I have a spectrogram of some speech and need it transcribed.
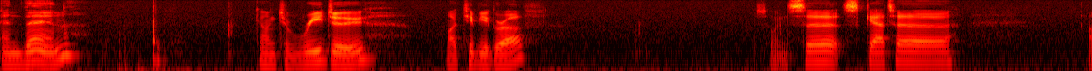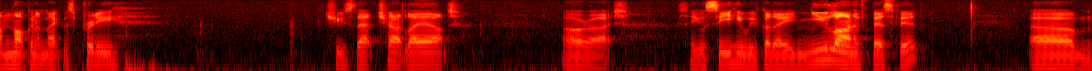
And then going to redo my tibia graph. So insert, scatter, I'm not going to make this pretty. Choose that chart layout. Alright, so you'll see here we've got a new line of best fit um,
